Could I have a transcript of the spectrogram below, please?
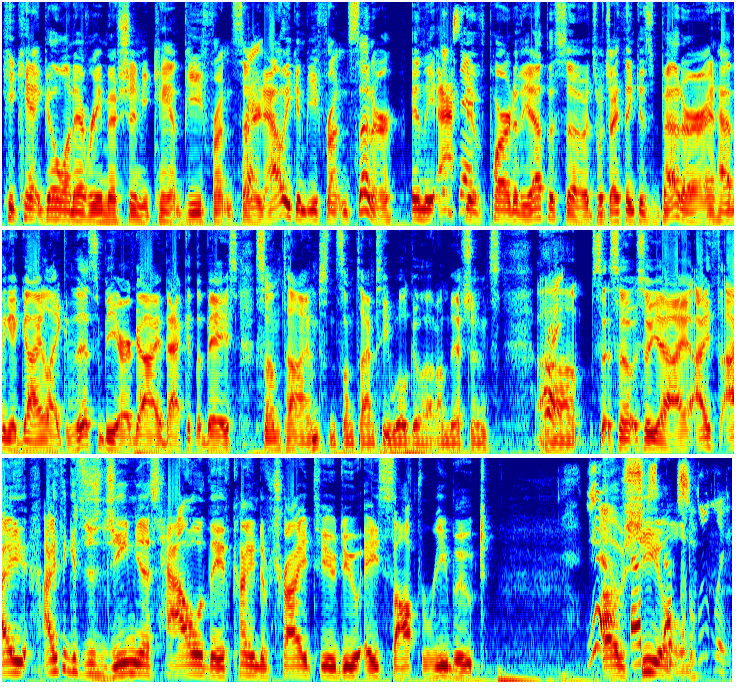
he can't go on every mission, he can't be front and center. Right. Now he can be front and center in the active Exactly. part of the episodes, which I think is better, and having a guy like this be our guy back at the base sometimes, and sometimes he will go out on missions. Right. Um, so, so, so yeah, I, I, I, I think it's just genius how they've kind of tried to do a soft reboot yeah Of S.H.I.E.L.D.. absolutely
